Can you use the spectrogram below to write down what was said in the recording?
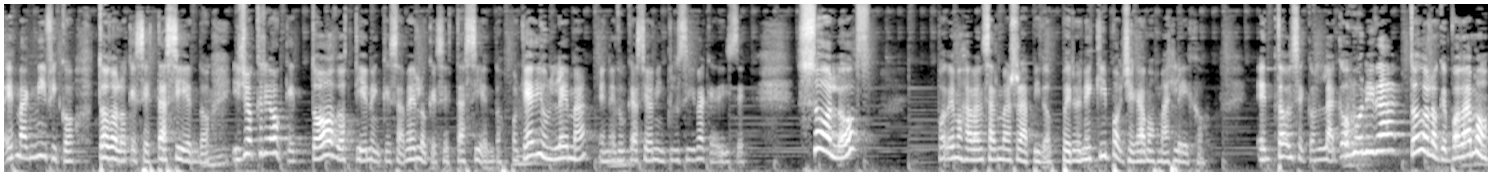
es, magnífico todo lo que se está haciendo. Y yo creo que todos tienen que saber lo que se está haciendo, porque hay un lema en educación inclusiva que dice, solos podemos avanzar más rápido, pero en equipo llegamos más lejos. Entonces, con la comunidad, todo lo que podamos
